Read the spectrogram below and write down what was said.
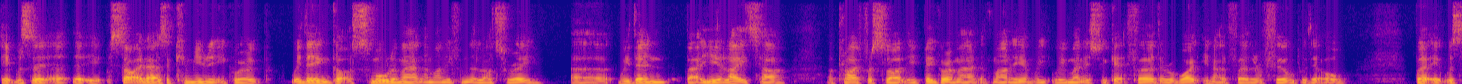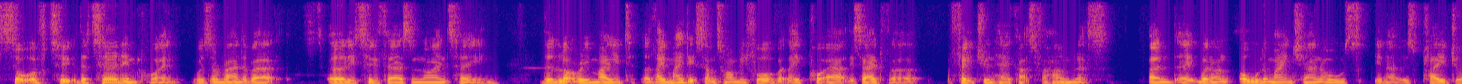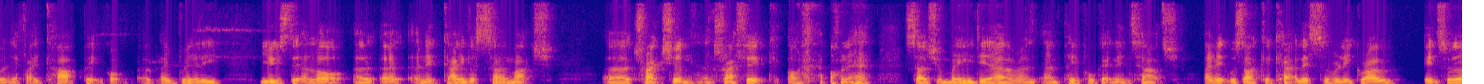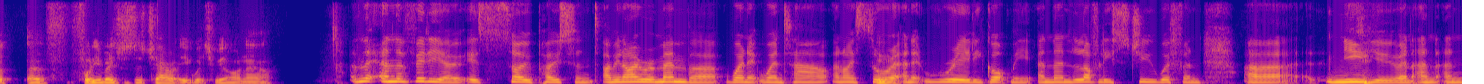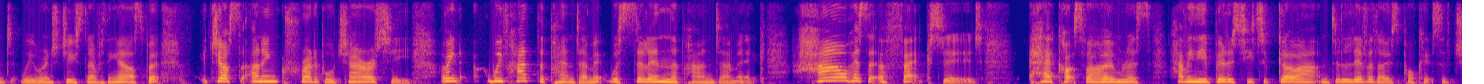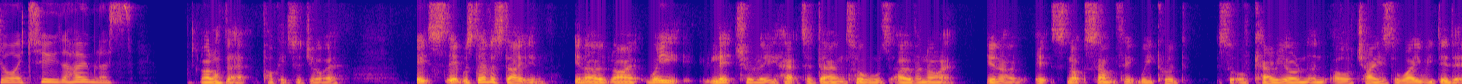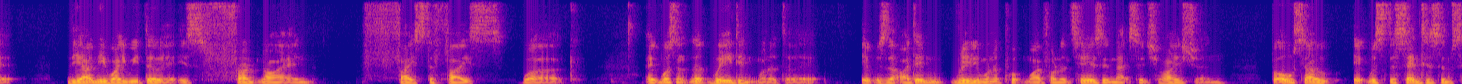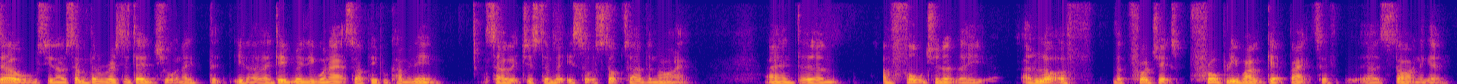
It was a, a, it started out as a community group. We then got a small amount of money from the lottery. Uh, we then about a year later applied for a slightly bigger amount of money and we, we managed to get further away, you know, further afield with it all. But it was sort of to the turning point was around about early 2019. The lottery made they made it sometime before, but they put out this advert featuring haircuts for homeless, and it went on all the main channels. You know, it was played during the FA Cup. It got they really used it a lot, uh, uh, and it gave us so much uh, traction and traffic on on our social media and, and people getting in touch. And it was like a catalyst to really grow into a, a fully registered charity, which we are now. And the, and the video is so potent. I mean, I remember when it went out and I saw mm. it and it really got me. And then lovely Stu Whiffen uh, knew you and, and, and we were introduced and everything else. But just an incredible charity. I mean, we've had the pandemic, we're still in the pandemic. How has it affected haircuts for homeless having the ability to go out and deliver those pockets of joy to the homeless? I love that pockets of joy it's it was devastating. You know, like we literally had to down tools overnight. You know, it's not something we could sort of carry on and or change the way we did it. The only way we do it is frontline, face to face work. It wasn't that we didn't want to do it. It was that I didn't really want to put my volunteers in that situation, but also it was the centres themselves. You know, some of them residential, and they, you know, they didn't really want outside people coming in. So it just it sort of stopped overnight, and um, unfortunately, a lot of the projects probably won't get back to uh, starting again.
